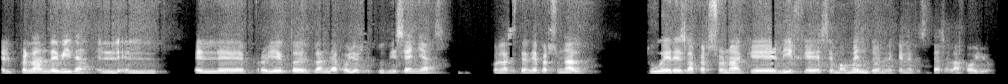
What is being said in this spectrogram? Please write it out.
El plan de vida, el, eh, proyecto del plan de apoyos que tú diseñas con la asistencia personal, tú eres la persona que elige ese momento en el que necesitas el apoyo.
